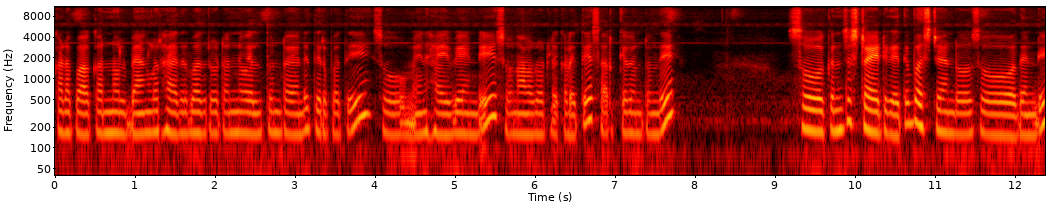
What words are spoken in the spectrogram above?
కడప కర్నూలు బెంగళూరు హైదరాబాద్ రోడ్ అన్నీ వెళ్తుంటాయండి తిరుపతి. సో మెయిన్ హైవే అండి. సో నాలుగు రోడ్లు ఇక్కడైతే సర్కిల్ ఉంటుంది. సో ఇక్కడ నుంచి స్ట్రైట్గా అయితే బస్ స్టాండ్. సో అదండి.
